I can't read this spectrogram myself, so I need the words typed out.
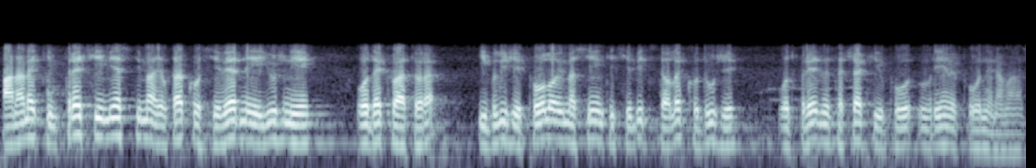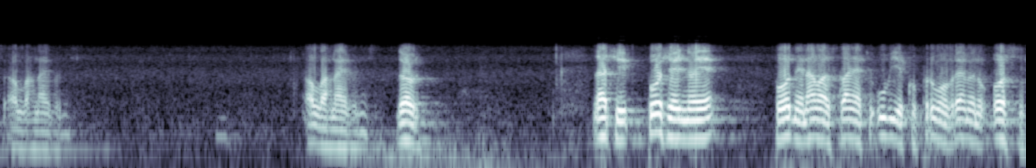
A na nekim trećim mjestima, je tako, sjevernije i južnije od ekvatora i bliže polovima, sjenke će biti daleko duže od predmeta čak i u, po, u vrijeme podne namaza. Allah najbolji. Allah najbolji. Dobro. Znači, poželjno je podne namaz sklanjati uvijek u prvom vremenu osim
